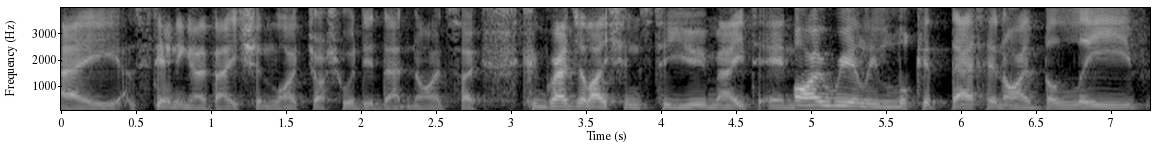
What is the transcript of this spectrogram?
a standing ovation like Joshua did that night. So, congratulations to you, mate. I really look at that and I believe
